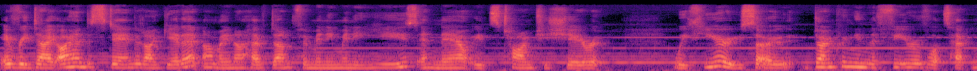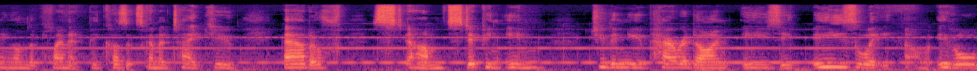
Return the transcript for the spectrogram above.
every day. I understand it, I get it. I mean, I have done for many, many years, and now it's time to share it with you. So don't bring in the fear of what's happening on the planet because it's going to take you out of um, stepping in to the new paradigm easy easily. Um, it'll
